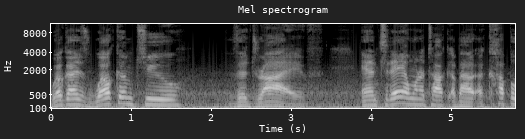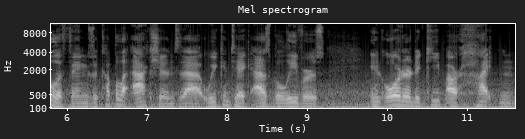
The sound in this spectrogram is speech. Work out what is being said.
Well, guys, welcome to The Drive. And today I want to talk about a couple of things, a couple of actions that we can take as believers in order to keep our heighten,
